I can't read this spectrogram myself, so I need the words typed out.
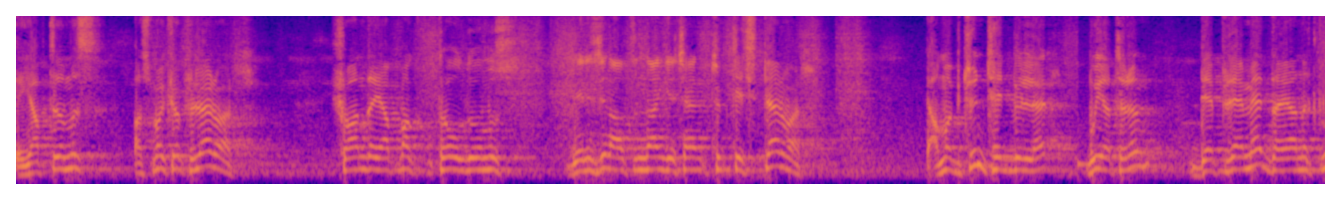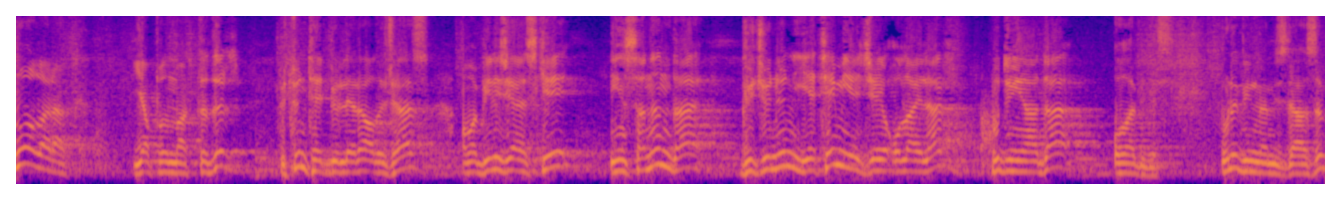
E, yaptığımız asma köprüler var. Şu anda yapmakta olduğumuz denizin altından geçen tüp geçitler var. E, ama bütün tedbirler bu yatırım depreme dayanıklı olarak yapılmaktadır. Bütün tedbirleri alacağız ama bileceğiz ki insanın da gücünün yetemeyeceği olaylar bu dünyada olabilir. Bunu bilmemiz lazım.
